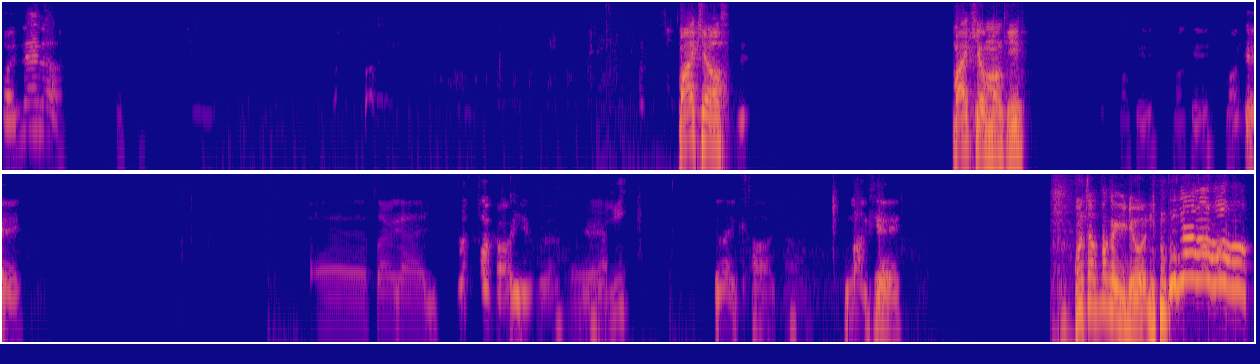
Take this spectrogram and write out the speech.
Banana. My kill. My kill, monkey monkey, monkey. Uh, flare gun. What the fuck are you, bro? Uh, yeet. You're like cock. Oh. Monkey. What the fuck are you doing? no!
